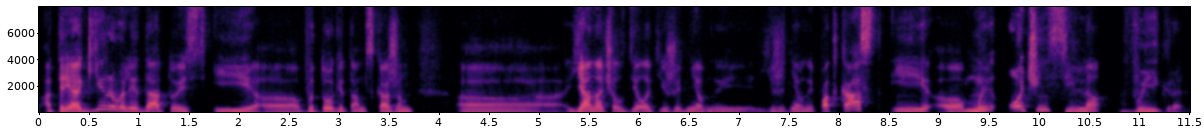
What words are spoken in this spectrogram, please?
отреагировали, да, то есть и в итоге там, скажем, я начал делать ежедневный, ежедневный подкаст, и мы очень сильно выиграли.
